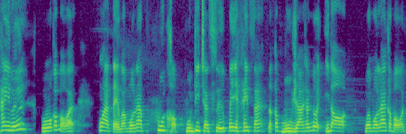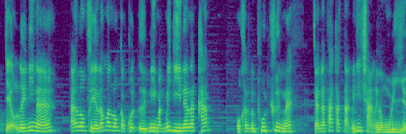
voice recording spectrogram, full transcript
ให้หรือโมโมก็บอกว่าว่าแต่วาโมล่าพูดขอบคุณที่ฉันซื้อไปให้ซะ แล้วก็บูชาฉันด้วยอีดอวาโมล่าก็บอกว่าเจ๋วเลยนี่นะอารมณ์เสียแล้วมาลงกับคนอื่นนี่มันไม่ดีนะครับ โอคารุนพูดขึ้นนะจากนั้นภาพก็ตัดไปที่ฉากในโรงเรียน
